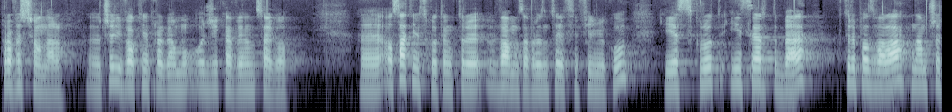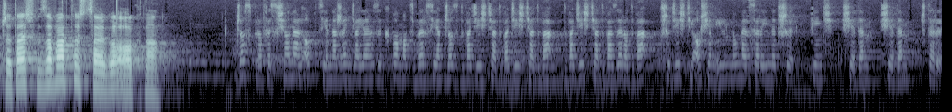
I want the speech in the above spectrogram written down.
Professional, e, czyli w oknie programu uciekawiającego. E, Ostatnim skrótem, który Wam zaprezentuję w tym filmiku, jest skrót Insert B, który pozwala nam przeczytać zawartość całego okna. JOS Professional. Opcje narzędzia język pomoc wersja JOS 2022 2202 38 il numer seryjny 3 5 7 7 4.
